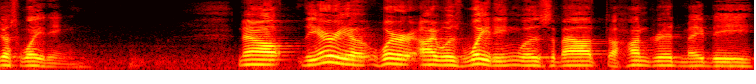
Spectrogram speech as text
just waiting. Now, the area where I was waiting was about 100, maybe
